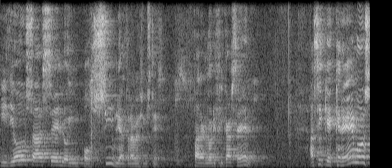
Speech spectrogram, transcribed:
y Dios hace lo imposible a través de usted para glorificarse Él. Así que creemos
